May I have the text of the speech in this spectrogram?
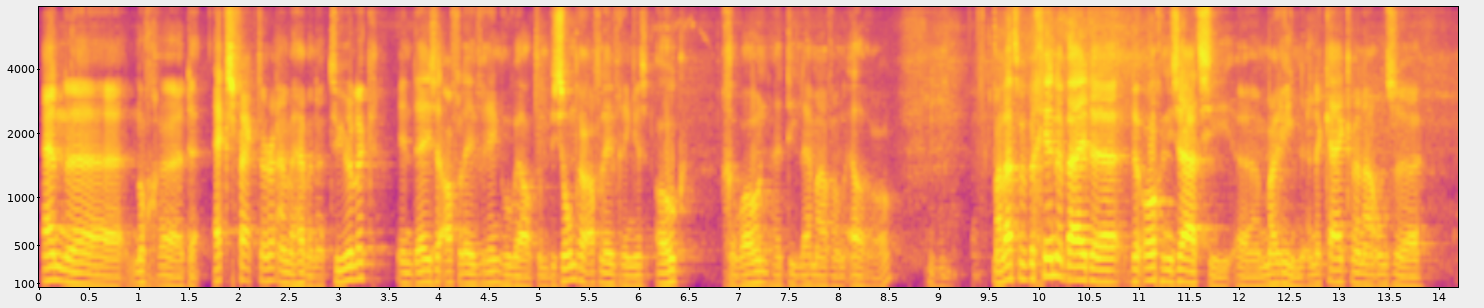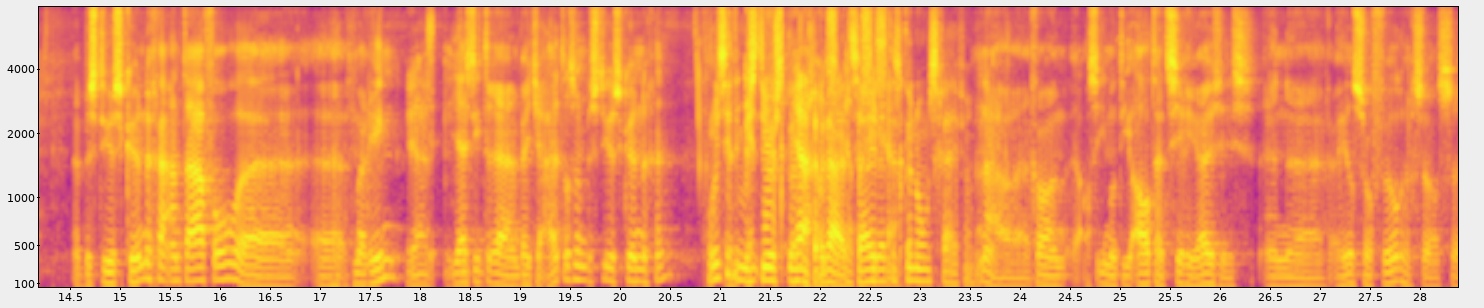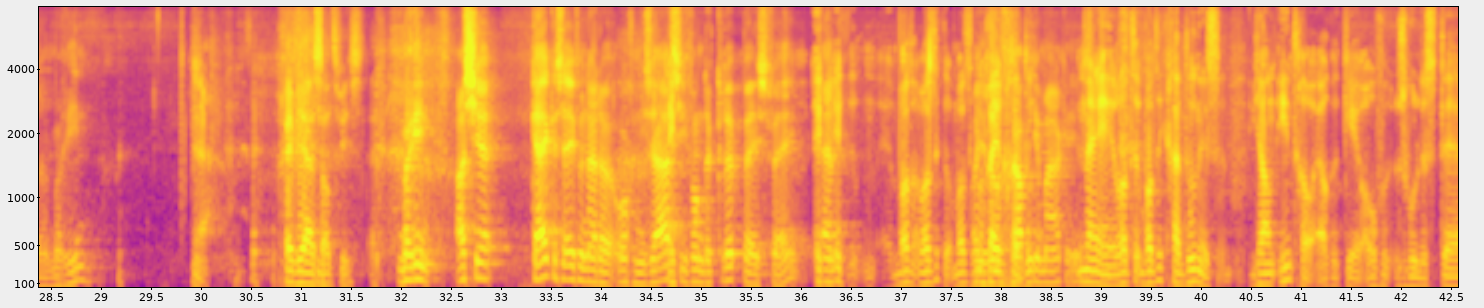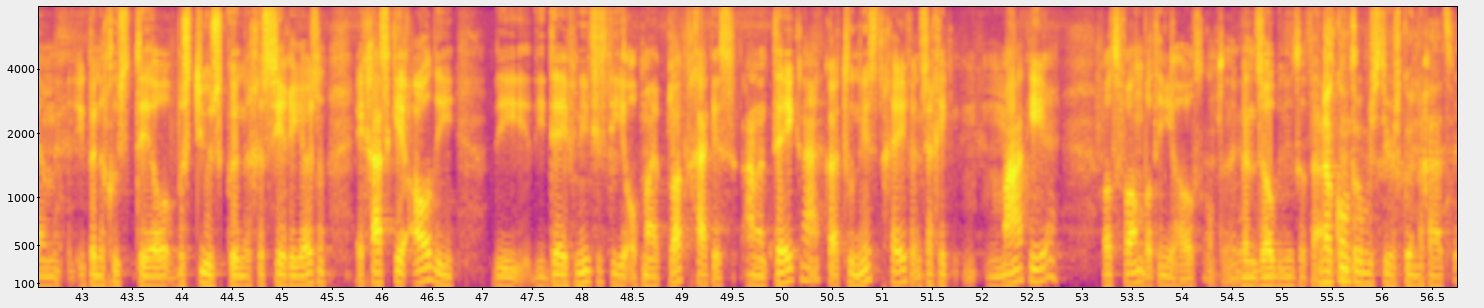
En uh, nog uh, de X-Factor. En we hebben natuurlijk in deze aflevering, hoewel het een bijzondere aflevering is, ook gewoon het dilemma van Elro. Mm -hmm. Maar laten we beginnen bij de, de organisatie, uh, Marien. En dan kijken we naar onze bestuurskundige aan tafel. Marien, ja, jij ziet er een beetje uit als een bestuurskundige. Hoe ziet een bestuurskundige ja, eruit? Zou je dat eens kunnen omschrijven? Nou, uh, gewoon als iemand die altijd serieus is en uh, heel zorgvuldig, zoals uh, Marien. Ja. Geef jij eens advies. Marien, als je Kijk eens even naar de organisatie Ik- van de club PSV. Ik, en, ik, wat, wat ik, wat ik je nog een even ga grapje doen... maken eerst? Nee, wat, wat ik ga doen is Jan intro elke keer over zwoele stem. Ik ben de Guus Til, bestuurskundige, serieus. Ik ga eens een keer al die, die, die definities die je op mij plakt, ga ik eens aan een tekenaar, cartoonist geven. En zeg ik, maak hier wat van wat in je hoofd komt. En ik ben zo benieuwd wat En daar dan komt er een bestuurskundige uit.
